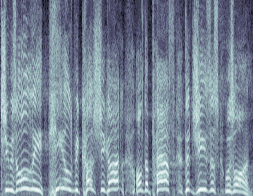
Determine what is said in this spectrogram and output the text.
She was only healed because she got on the path that Jesus was on.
